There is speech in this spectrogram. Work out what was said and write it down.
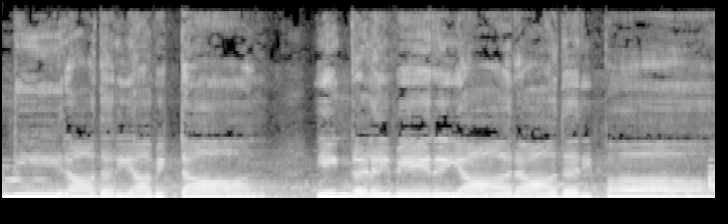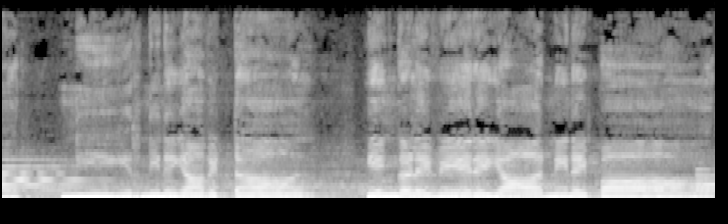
நீர் ஆதரியாவிட்டால் எங்களை வேறு யார் ஆதரிப்பார். நீர் நினையாவிட்டால் எங்களை வேறு யார் நினைப்பார்?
